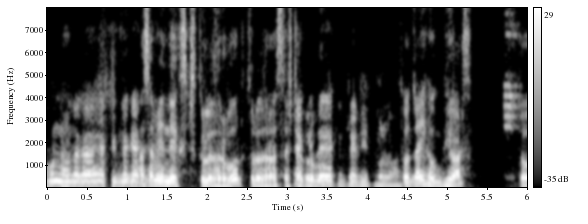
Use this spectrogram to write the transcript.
অন্য হ্যাঁ। জায়গায় এক এক জায়গায় আচ্ছা আমি নেক্সট তুলে ধরবো তুলে ধরার চেষ্টা করব। তো যাই হোক ভিউয়ার্স তো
